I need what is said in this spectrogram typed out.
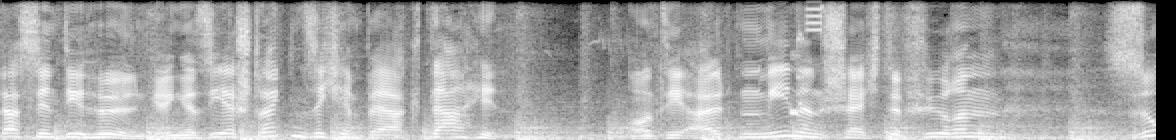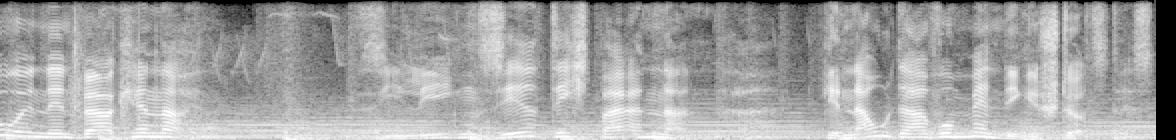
Das sind die Höhlengänge. Sie erstrecken sich im Berg dahin. Und die alten Minenschächte führen so in den Berg hinein. Sie liegen sehr dicht beieinander. Genau da, wo Mandy gestürzt ist.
